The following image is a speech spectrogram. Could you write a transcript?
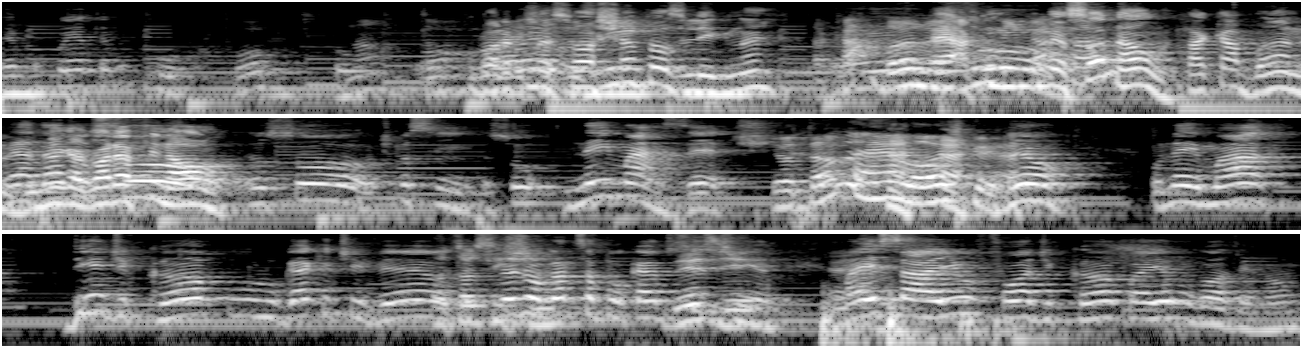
Eu acompanho até um pouco. Pouco? Não? Então, Agora acompanha começou a Champions League, né? Tá acabando, É, né? a- Domingo começou não, tá acabando. Verdade, Domingo agora é a sou- final. Eu sou, tipo assim, eu sou Neymarzete. Eu também, lógico. Entendeu? O Neymar, dentro de campo, o lugar que tiver, Eu tô assistindo. jogando Sapucaí, eu tô Desse assistindo. Mas ele saiu fora de campo, aí eu não gosto dele, não.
